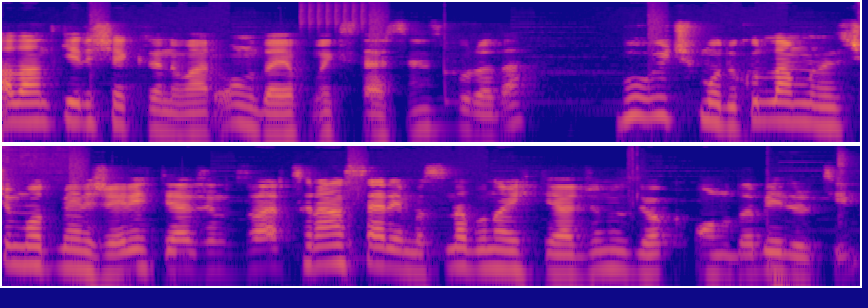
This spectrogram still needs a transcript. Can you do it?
Haaland giriş ekranı var. Onu da yapmak isterseniz burada. Bu 3 modu kullanmanız için mod menajere ihtiyacınız var. Transfer yamasında buna ihtiyacınız yok. Onu da belirteyim.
